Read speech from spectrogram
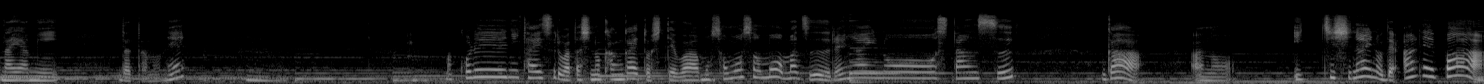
悩みだったのね。うんまあ、これに対する私の考えとしてはもうそもそもまず恋愛のスタンスがあの一致しないのであれば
